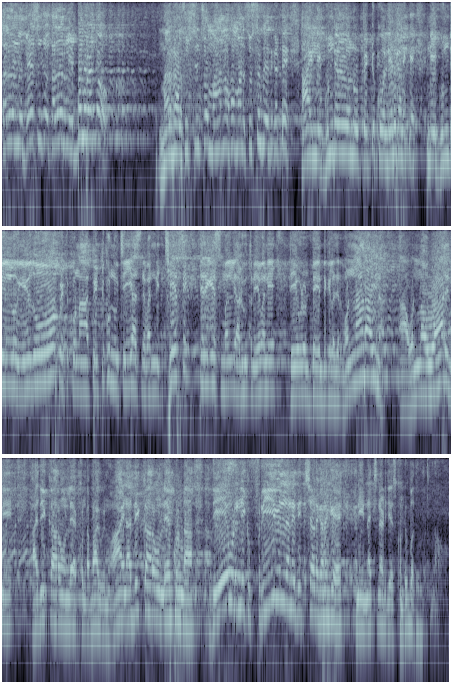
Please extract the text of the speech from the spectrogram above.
తల్లిదండ్రులు ద్వేషించు తల్లిదండ్రులు ఇబ్బంది పెట్టవు మరణాలు సృష్టించు మారణ హోమాన్ని సృష్టించు ఎందుకంటే ఆయన నీ గుండెల్లో నువ్వు పెట్టుకోలేదు కనుక నీ గుండెల్లో ఏదో పెట్టుకున్నా పెట్టుకుని నువ్వు చేయాల్సినవన్నీ చేసి తిరిగేసి మళ్ళీ అడుగుతున్నావు ఏమని? దేవుడు ఉంటే ఎందుకు ఇలా ఉన్నాడా ఆయన. ఆ ఉన్నవాడిని అధికారం లేకుండా బాగా విను. ఆయన అధికారం లేకుండా దేవుడు నీకు ఫ్రీ విల్ అనేది ఇచ్చాడు కనుక నీ నచ్చినట్టు చేసుకుంటూ బతుకుతున్నావు.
